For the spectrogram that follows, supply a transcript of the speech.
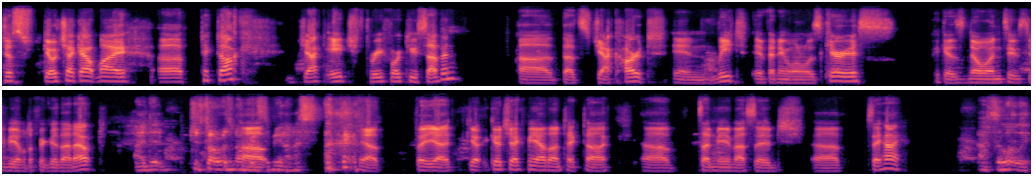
just go check out my uh TikTok, Jack H three four two seven. Uh, that's Jack Hart in Leet. If anyone was curious, because no one seems to be able to figure that out. I did just thought it was numbers Uh, to be honest. Yeah, but yeah, go go check me out on TikTok. Uh, send me a message. Uh, say hi. Absolutely.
